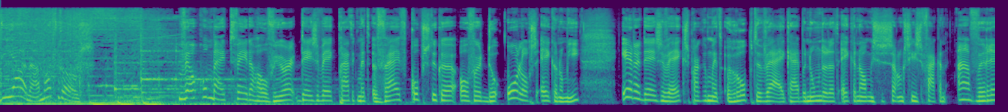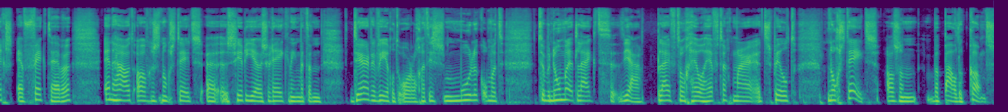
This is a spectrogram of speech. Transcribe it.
Diana Matroos. Welkom bij tweede halfuur. Deze week praat ik met vijf kopstukken over de oorlogseconomie. Eerder deze week sprak ik met Rob de Wijk. Hij benoemde dat economische sancties vaak een averechts effect hebben. En houdt overigens nog steeds uh, serieus rekening met een derde wereldoorlog. Het is moeilijk om het te benoemen. Het lijkt, ja, blijft toch heel heftig, maar het speelt nog steeds als een bepaalde kans.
